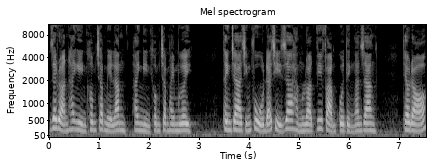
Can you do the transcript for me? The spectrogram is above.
giai đoạn 2015-2020. Thanh tra chính phủ đã chỉ ra hàng loạt vi phạm của tỉnh An Giang. Theo đó,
